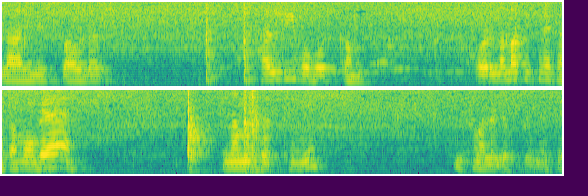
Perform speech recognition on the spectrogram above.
लाल मिर्च पाउडर हल्दी बहुत कम। और नमक इसमें ख़त्म हो गया है। नमक रखेंगे इस वाले डब्बे में से।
